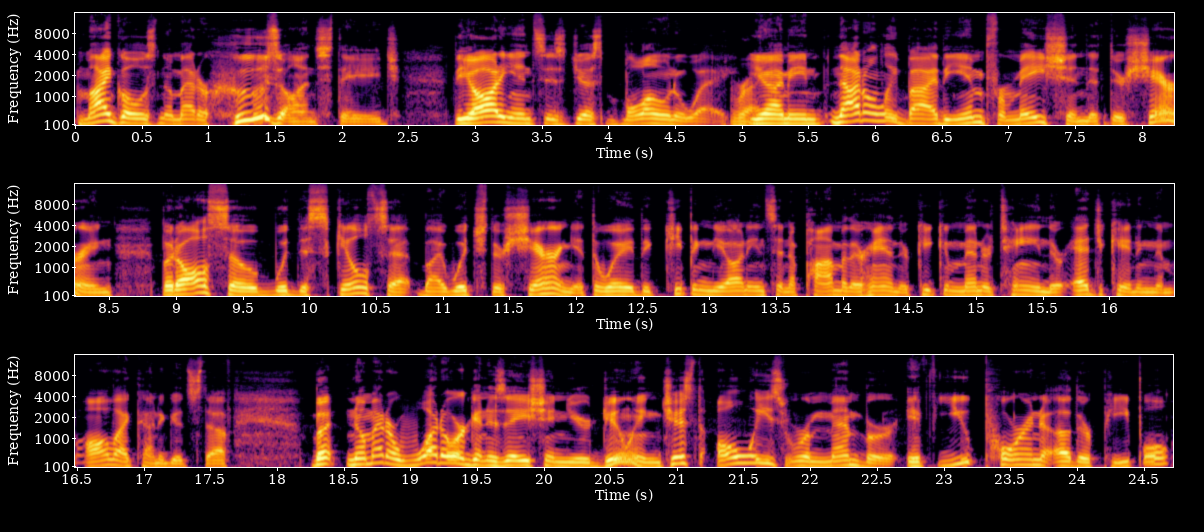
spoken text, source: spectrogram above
my goal is no matter who's on stage, the audience is just blown away. Right. You know, what I mean, not only by the information that they're sharing, but also with the skill set by which they're sharing it, the way they're keeping the audience in the palm of their hand, they're keeping them entertained, they're educating them, all that kind of good stuff. But no matter what organization you're doing, just always remember if you pour into other people,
